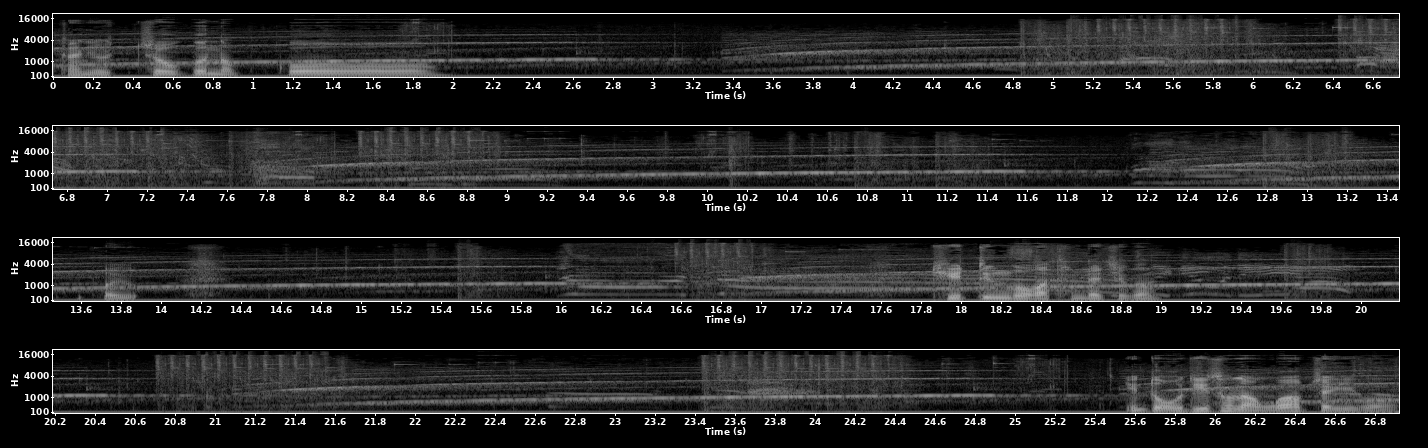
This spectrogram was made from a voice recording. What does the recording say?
일단 이쪽은 없고. 뒤에 뜬 거 같은데 지금? 얘또 어디서 나온 거야 갑자기 이거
